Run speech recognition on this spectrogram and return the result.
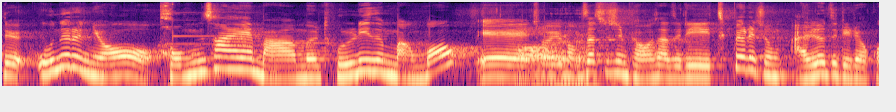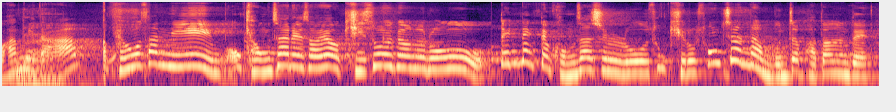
네, 오늘은요, 검사의 마음을 돌리는 방법, 예, 아, 저희 네. 검사 출신 변호사들이 특별히 좀 알려드리려고 합니다. 변호사님, 어, 경찰에서요, 기소 의견으로 땡땡땡 검사실로 송- 기록 송치한다는 문자 받았는데,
